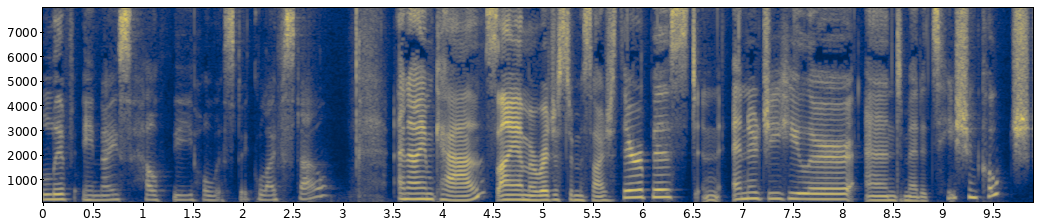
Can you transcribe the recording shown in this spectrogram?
live a nice, healthy, holistic lifestyle. And I am Kaz. I am a registered massage therapist, an energy healer, and meditation coach.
